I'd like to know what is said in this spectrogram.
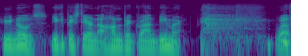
who knows? You could be staring at a hundred grand Beamer. Well,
